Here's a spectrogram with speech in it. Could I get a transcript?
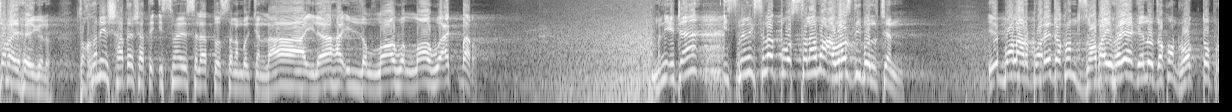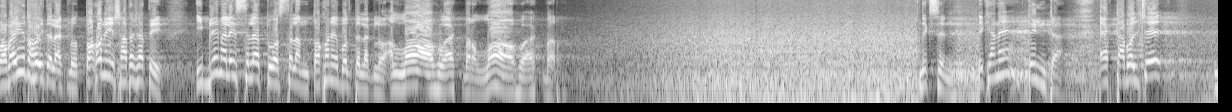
জবাই হয়ে গেল। তখনই সাথে সাথে ইসমাইল সাল্লাতাম বলছেন, লা ইলাহা ইল্লাল্লাহু আল্লাহু আকবার। মানে এটা ইসমাইল সাল্লাতামও আওয়াজ দিয়ে বলছেন। এ বলার পরে যখন জবাই হয়ে গেল, যখন রক্ত প্রবাহিত হইতে লাগল, তখনই সাথে সাথে ইব্রাহিম আলী সাল্লাম তখনই বলতে লাগল, আল্লাহ আকবার আল্লাহ আকবার। দেখছেন, এখানে তিনটা। একটা বলছে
